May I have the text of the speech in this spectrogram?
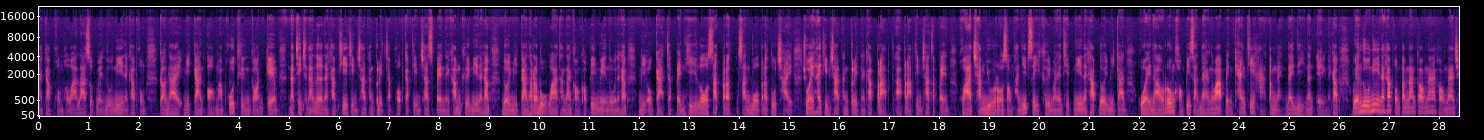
นะครับผมเพราะว่าล่าสุดเวนลูนี่นะครับผมก็ได้มีการออกมาพูดถึงก่อนเกม นัดชิงชนะเลิศนะครับที่ทีมชาติอังกฤษจะพบกับทีมชาติสเปนในค่ำคืนนี้นะครับโดยมีการระบุว่าทางด้านของคอปปี้เมนูนะครับมีโอกาสจะเป็นฮีโร่ซัดประซันโวประตูชัยช่วยให้ทีมชาติอังกฤษนะครับปราบอ่าปราบทีมชาติสเปนคว้าแชมป์ยูโร 2024 คืนวันอาทิตย์นี้นะครับ โดยมีการอวยดาวรุ่งของปีศาจแดงว่าเป็นแข้งที่หาตำแหน่งได้ดีนั่นเองนะครับ เวนลูนี่นะครับผมตำนานกองหน้าของแมนเช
